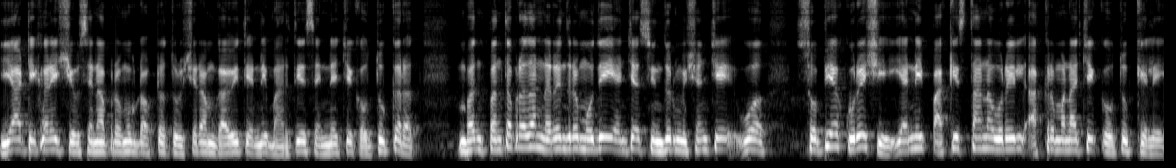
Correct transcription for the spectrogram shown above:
या ठिकाणी शिवसेना प्रमुख डॉक्टर तुळशीराम गावित यांनी भारतीय सैन्याचे कौतुक करत पंतप्रधान नरेंद्र मोदी यांच्या सिंदूर मिशनचे व सोफिया कुरेशी यांनी पाकिस्तानावरील आक्रमणाचे कौतुक केले.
